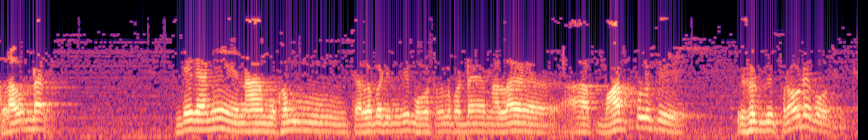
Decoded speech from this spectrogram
అలా ఉండాలి. అంతేగాని నా ముఖం తెల్లబడింది ముడతలు పడ్డాయని అలా ఆ మార్పులకి you should be proud about it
